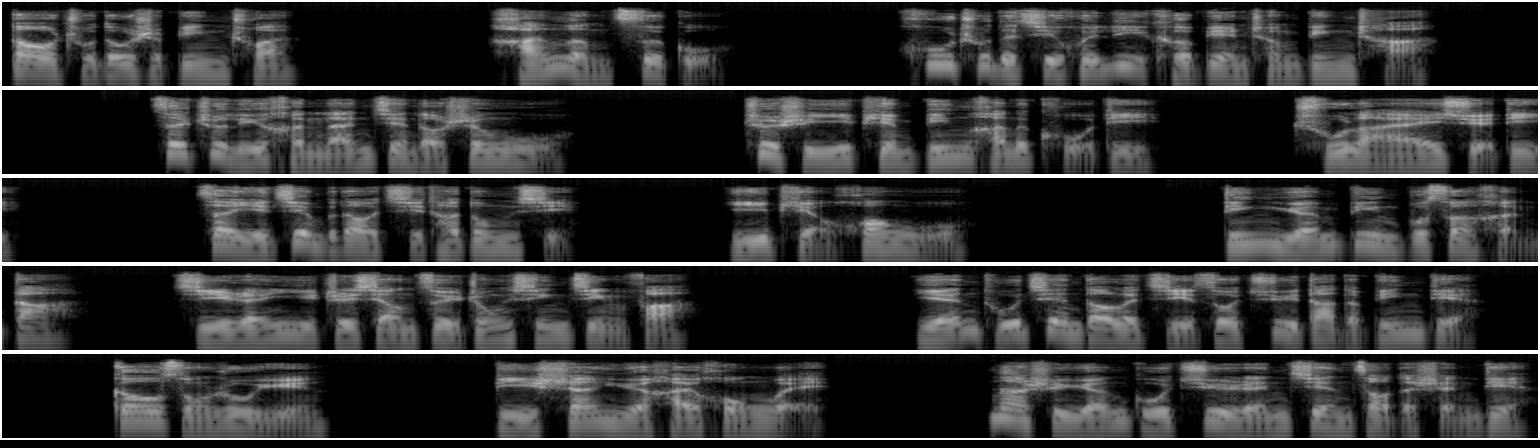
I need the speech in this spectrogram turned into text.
到处都是冰川，寒冷刺骨，呼出的气会立刻变成冰碴。在这里很难见到生物，这是一片冰寒的苦地，除了皑雪地，再也见不到其他东西，一片荒芜。冰原并不算很大，几人一直向最中心进发，沿途见到了几座巨大的冰殿，高耸入云，比山岳还宏伟。那是远古巨人建造的神殿。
